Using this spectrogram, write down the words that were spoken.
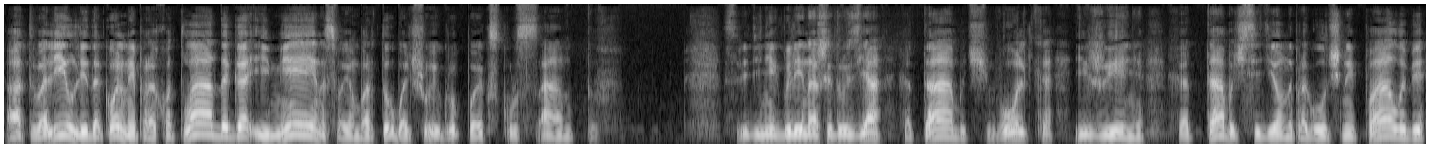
отвалил ледокольный пароход «Ладога», имея на своем борту большую группу экскурсантов. Среди них были и наши друзья Хаттабыч, Волька и Женя. Хаттабыч сидел на прогулочной палубе,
